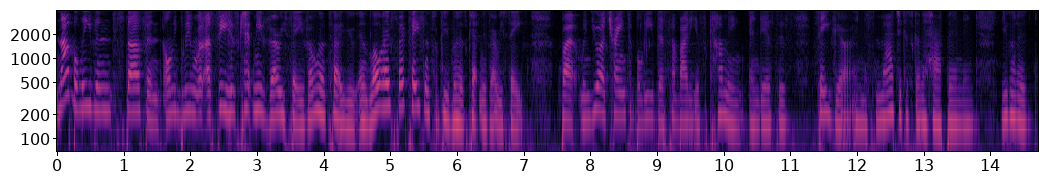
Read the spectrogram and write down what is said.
not believing stuff and only believing what I see has kept me very safe. I'm going to tell you, and low expectations for people has kept me very safe. But when you are trained to believe that somebody is coming and there's this savior and this magic is going to happen and you're going to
